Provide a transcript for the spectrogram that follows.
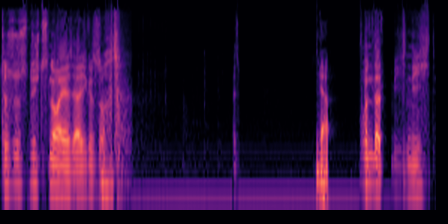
Das ist nichts Neues, ehrlich gesagt. Ja. Wundert mich nicht.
